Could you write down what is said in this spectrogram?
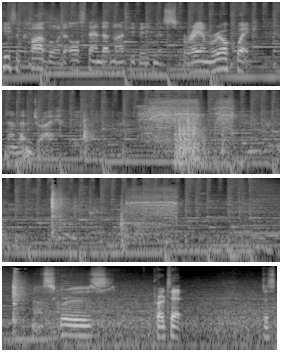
piece of cardboard they all stand up nicely so you. Can just spray them real quick. And let them dry. Now screws, pro tip, just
